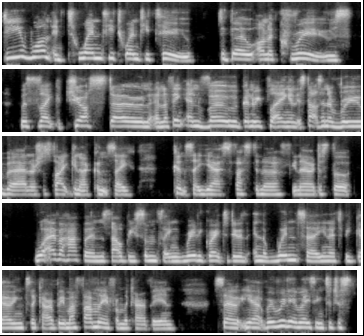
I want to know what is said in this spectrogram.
do you want in 2022 to go on a cruise with like Joss Stone and I think En Vogue are going to be playing and it starts in Aruba and I was just like, you know, I couldn't say couldn't say yes fast enough. You know, I just thought whatever happens, that would be something really great to do in the winter, you know, to be going to the Caribbean. My family are from the Caribbean. So yeah, be really amazing to just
